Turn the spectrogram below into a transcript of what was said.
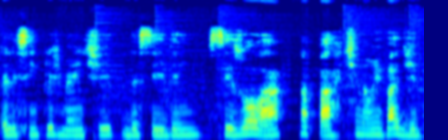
eles simplesmente decidem se isolar na parte não invadida.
